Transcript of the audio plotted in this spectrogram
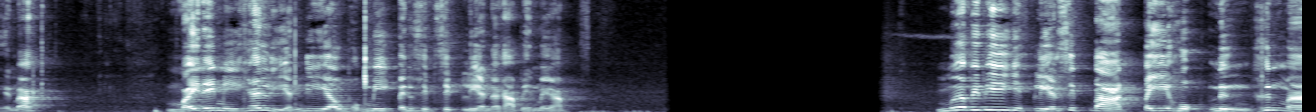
เห็นไหมไม่ได้มีแค่เหรียญเดียว ผมมีเป็นสิบสิบเหรียญนะครับ เห็นไหมครับ เมื่อพี่ๆหยิบเหรียญสิบบาทปีหกหนึ่งขึ้นมา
